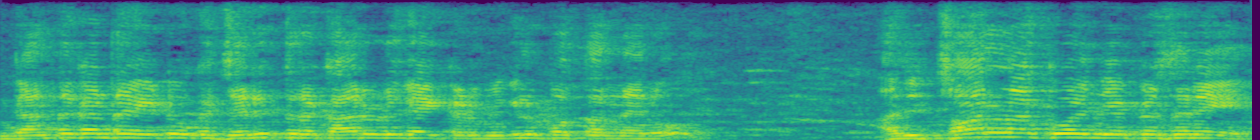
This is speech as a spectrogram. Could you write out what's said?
ఇంకంతకంటే ఇటు ఒక చరిత్రకారుడిగా ఇక్కడ మిగిలిపోతాను నేను. అది చాలు నాకు అని చెప్పేసి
